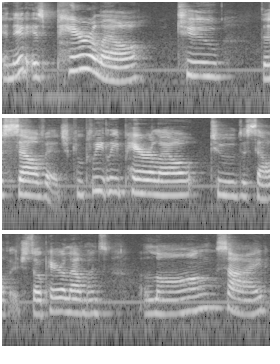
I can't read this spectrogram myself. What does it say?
and it is parallel to the selvage, completely parallel to the selvage. So parallel means alongside,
